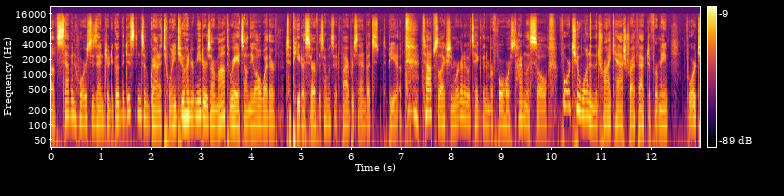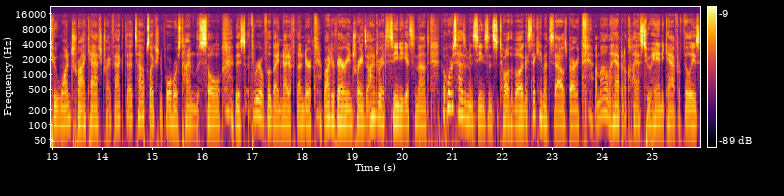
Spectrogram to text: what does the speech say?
of seven horses entered to go the distance of ground at 2,200 meters or moth rates on the all-weather Tapeta surface. I almost said 5%, but Tapeta. Top selection, we're going to go take the number 4 horse, Timeless Soul. 4-2-1 in the tri-cash trifecta for me. 421 TriCash Trifecta, top selection four horse Timeless Soul. This three filled by Night of Thunder. Roger Varian trains. Andrea Atzeni gets the mount. The horse hasn't been seen since the 12th of August. That came out Salisbury. A mile and a half in a class two handicap for fillies.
